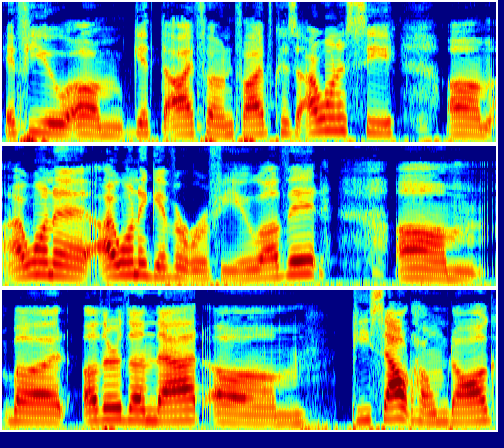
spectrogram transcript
if you um get the iphone 5 because i want to see um i want to i want to give a review of it. Um but other than that um peace out home dog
